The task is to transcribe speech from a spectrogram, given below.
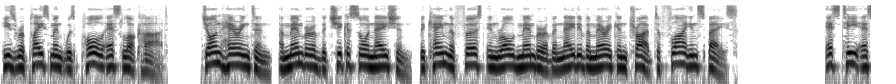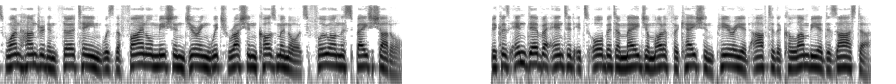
His replacement was Paul S. Lockhart. John Herrington, a member of the Chickasaw Nation, became the first enrolled member of a Native American tribe to fly in space. STS-113 was the final mission during which Russian cosmonauts flew on the Space Shuttle. Because Endeavour entered its orbiter major modification period after the Columbia disaster,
